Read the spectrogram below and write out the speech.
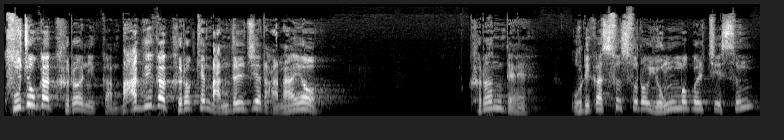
구조가 그러니까. 마귀가 그렇게 만들질 않아요. 그런데 우리가 스스로 욕먹을 짓은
